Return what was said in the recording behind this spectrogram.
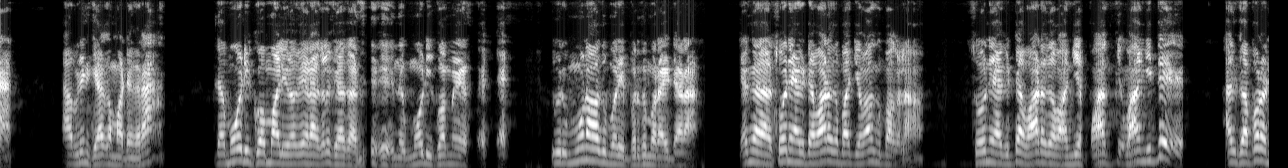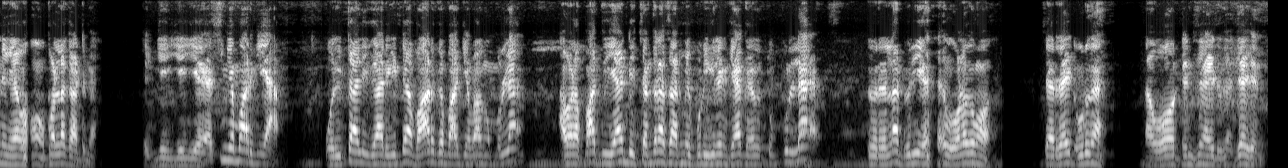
அப்படின்னு கேட்க மாட்டேங்கிறான். இந்த மோடி கோமாளி வகைராக்கள் கேட்காது. இந்த மோடி கோமே இவர் மூணாவது முறை பிரதமர் ஆகிட்டாரான் எங்கள் சோனியா கிட்ட வாடகை பாக்கிய வாங்க பார்க்கலாம். சோனியா கிட்ட வாடகை வாங்கி பார்த்து வாங்கிட்டு அதுக்கப்புறம் நீங்கள் பல்ல காட்டுங்க. அசிங்கமாக இருக்கியா? ஒரு இத்தாலிக்காரிக்கிட்ட வாடகை பாக்கிய வாங்க முடியல. அவளை பார்த்து ஏன்டி சந்திராசாமியை பிடிக்கிறேன்னு கேட்க துப்பு இல்லை இவரெல்லாம் பெரிய உலகமோ? சரி ரைட் விடுங்க. நான் ஓவர் டென்ஷன் ஆகிட்டு இருக்கேன். ஜெயஹிந்த்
